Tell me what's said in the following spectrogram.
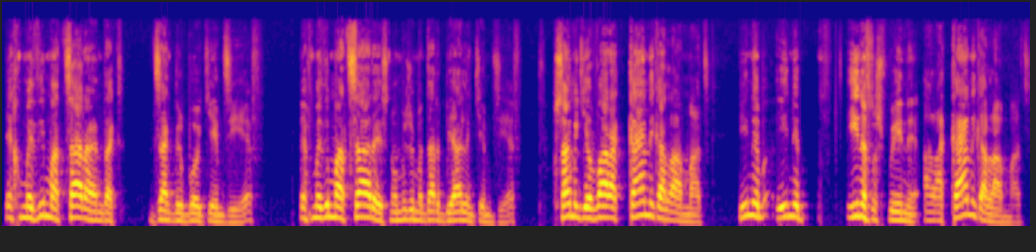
Έχουμε δει ματσάρα εντάξει, Jungle Boy και MGF. Έχουμε δει ματσάρες νομίζω με Darby Allin και MGF. Ο Σάμι Γκεβάρα κάνει καλά match. Είναι, είναι, είναι αυτός που είναι, αλλά κάνει καλά match.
